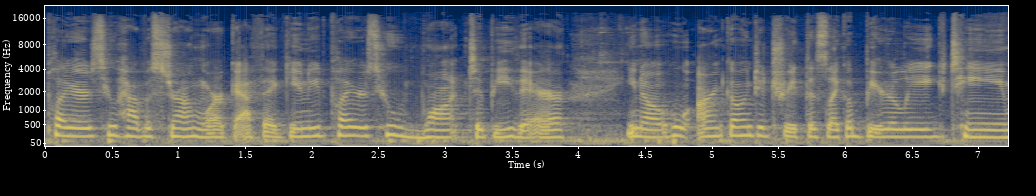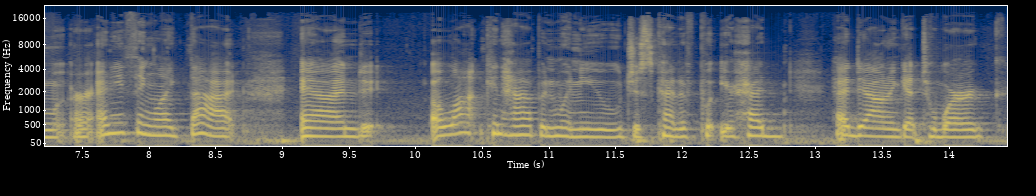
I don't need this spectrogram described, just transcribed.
players who have a strong work ethic. You need players who want to be there, you know, who aren't going to treat this like a beer league team or anything like that. And a lot can happen when you just kind of put your head head down and get to work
